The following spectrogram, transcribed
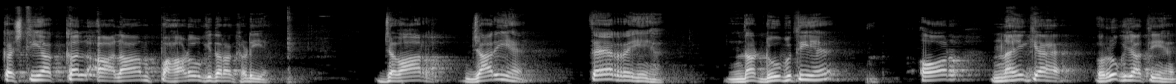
کشتیاں کل عالام پہاڑوں کی طرح کھڑی ہیں۔ جوار جاری ہیں، تیر رہی ہیں، نہ ڈوبتی ہیں اور نہ ہی کیا ہے، رک جاتی ہیں۔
